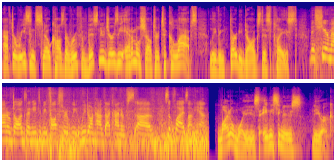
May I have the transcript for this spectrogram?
after recent snow caused the roof of this New Jersey animal shelter to collapse, leaving 30 dogs displaced. The sheer amount of dogs that need to be fostered, we, we don't have that kind of uh, supplies on hand. Lionel Moise, ABC News, New York.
